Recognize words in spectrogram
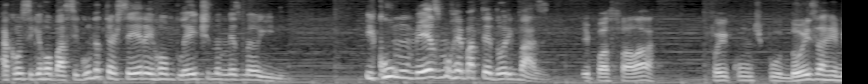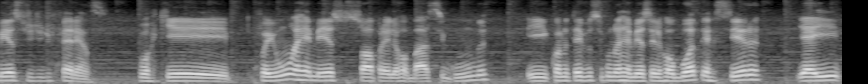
a conseguir roubar segunda, terceira e home plate no mesmo inning. E com o mesmo rebatedor em base. E posso falar? Foi com, tipo, dois arremessos de diferença. Porque foi um arremesso só para ele roubar a segunda. E quando teve o segundo arremesso, ele roubou a terceira. E aí,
